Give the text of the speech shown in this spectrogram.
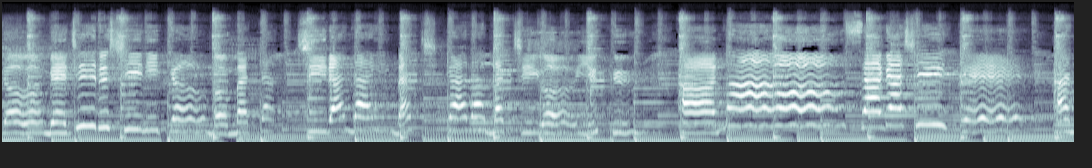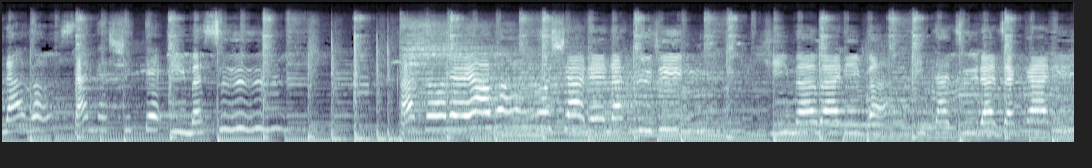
色を目印に今日もまた知らない街から街を行く花を探して花を探していますカトレアはおしゃれな婦人ひまわりはいたずら盛り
